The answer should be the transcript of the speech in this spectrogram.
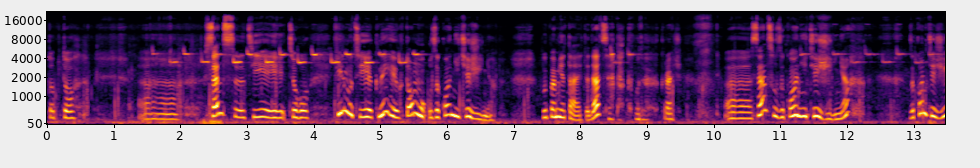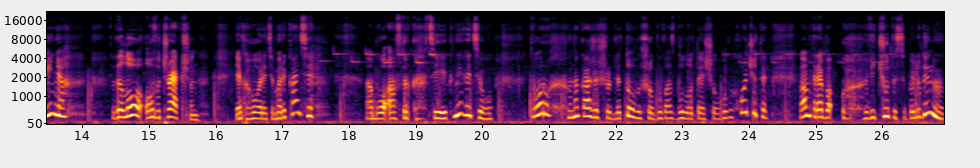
Тобто е, Сенс цієї, цього фільму, цієї книги в тому у законі тяжіння. Ви пам'ятаєте, да? це так буде краще. Е, сенс у законі тяжіння. Закон тяжіння The Law of Attraction, як говорять американці, або авторка цієї книги, цього твору, вона каже, що для того, щоб у вас було те, що ви хочете, вам треба відчути себе людиною,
